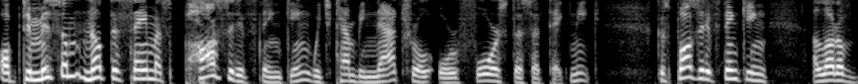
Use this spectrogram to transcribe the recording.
Optimism, not the same as positive thinking, which can be natural or forced as a technique. Because positive thinking, a lot of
